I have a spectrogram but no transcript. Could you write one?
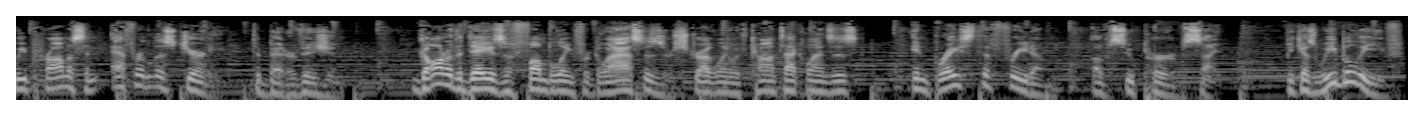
we promise an effortless journey to better vision. Gone are the days of fumbling for glasses or struggling with contact lenses. Embrace the freedom of superb sight because we believe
